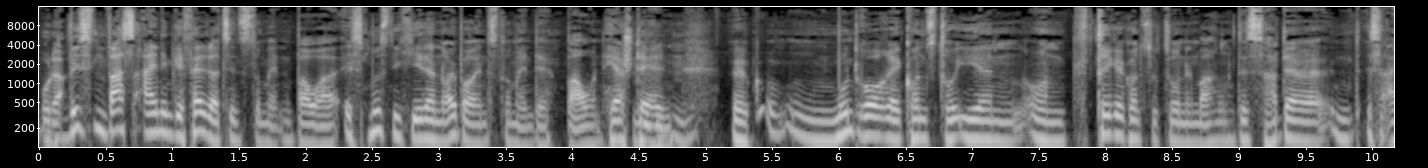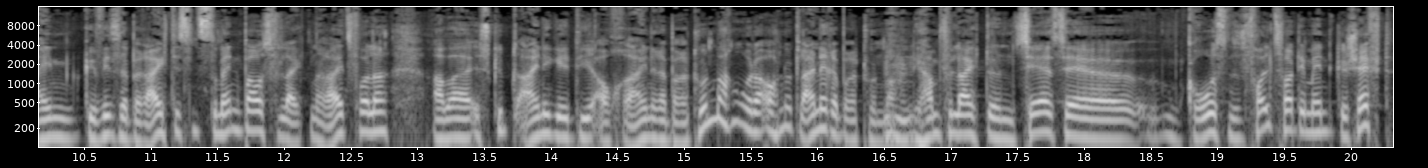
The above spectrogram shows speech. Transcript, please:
Oder wissen, was einem gefällt als Instrumentenbauer. Es muss nicht jeder Neubauinstrumente bauen, herstellen. Mhm äh, Mundrohre konstruieren und Trägerkonstruktionen machen. Das hat er, ist ein gewisser Bereich des Instrumentenbaus, vielleicht ein reizvoller, aber es gibt einige, die auch reine Reparaturen machen oder auch nur kleine Reparaturen machen. Mhm. Die haben vielleicht ein sehr, sehr großes Vollsortiment-Geschäft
